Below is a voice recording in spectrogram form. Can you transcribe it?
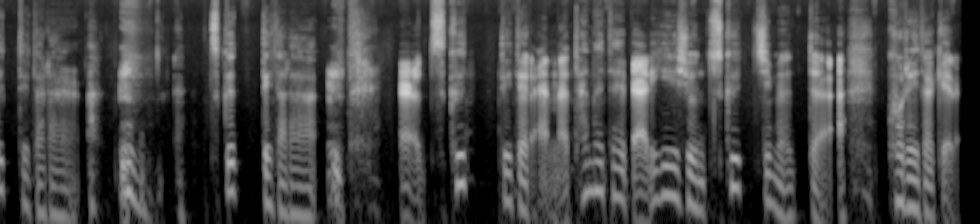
作ってたら、作ってたら、作ってたら、またまたバリエーション作っちまった。これだけだ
